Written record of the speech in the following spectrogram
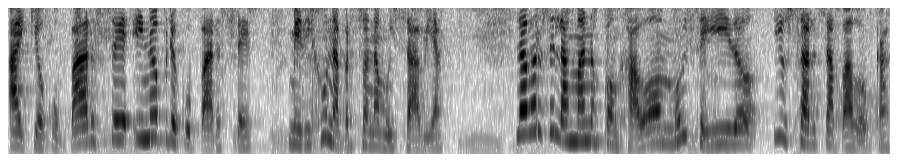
Hay que ocuparse y no preocuparse, me dijo una persona muy sabia. Lavarse las manos con jabón muy seguido y usar tapaboca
